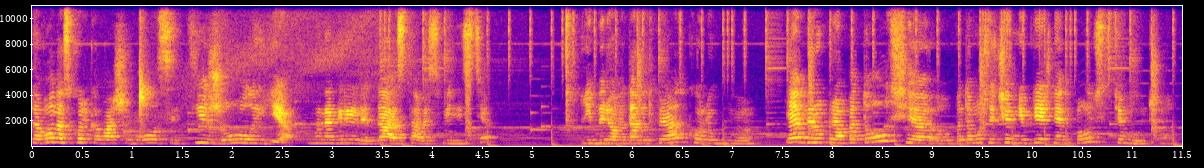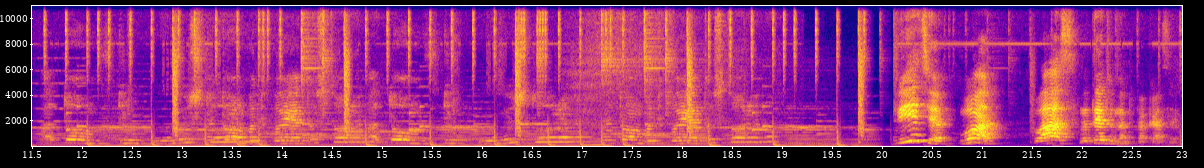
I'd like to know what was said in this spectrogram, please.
того, насколько ваши волосы тяжелые. Мы нагрели до 180. И берем вот так вот прядку любую. Я беру прям потолще, потому что чем небрежнее это получится, тем лучше. Потом в другую сторону, потом вот в эту сторону, потом в другую сторону, потом вот в эту сторону. Видите? Вот, класс, вот эту надо показывать.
